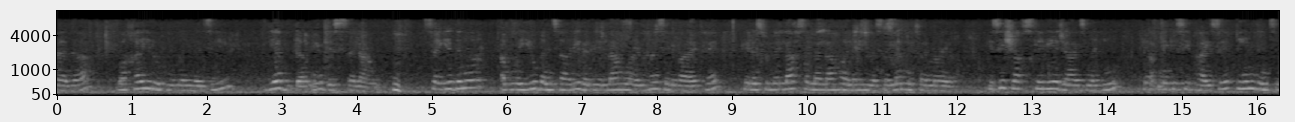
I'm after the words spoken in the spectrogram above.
هذا وخيرهما الذي يبدا بالسلام. سیدنا ابو ایوب انصاری رضی اللہ عنہ سے روایت ہے کہ رسول اللہ صلی اللہ علیہ وسلم نے فرمایا، کسی شخص کے لیے جائز نہیں کہ اپنے کسی بھائی سے تین دن سے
